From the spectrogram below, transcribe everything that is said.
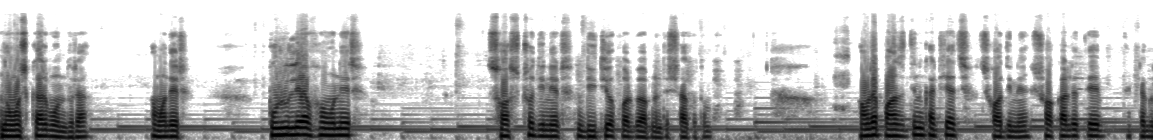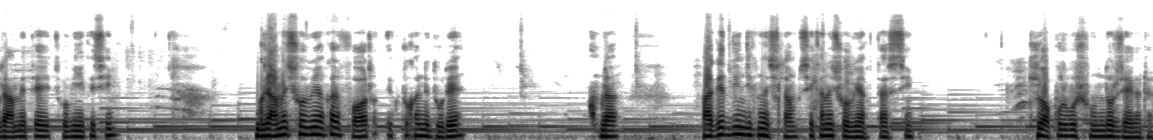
নমস্কার বন্ধুরা। আমাদের পুরুলিয়া ভ্রমণের ষষ্ঠ দিনের দ্বিতীয় পর্বে আপনাদের স্বাগতম। আমরা পাঁচ দিন কাটিয়ে আজ ছ দিনে। সকালেতে একটা গ্রামেতে ছবি এঁকেছি। গ্রামের ছবি আঁকার পর একটুখানি দূরে আমরা আগের দিন যেখানে ছিলাম, সেখানে ছবি আঁকতে আসছি। কি অপূর্ব সুন্দর জায়গাটা।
